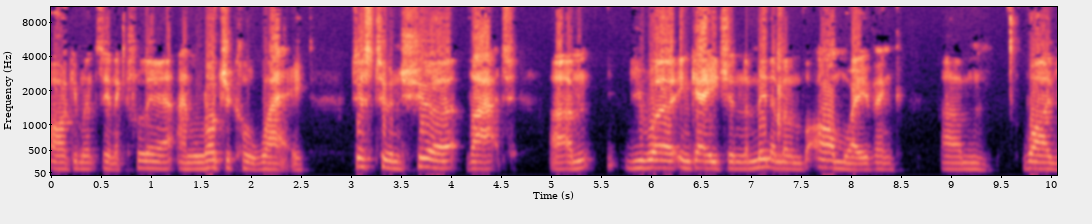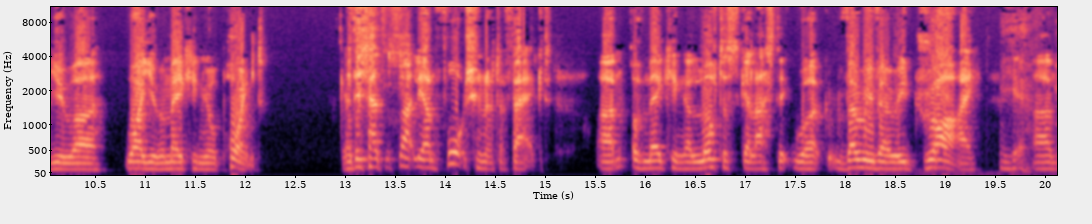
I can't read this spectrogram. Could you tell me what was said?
arguments in a clear and logical way, just to ensure that um, you were engaged in the minimum of arm waving um, while you were while you were making your point. And this has a slightly unfortunate effect um, of making a lot of scholastic work very, very dry. Yeah. Um,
